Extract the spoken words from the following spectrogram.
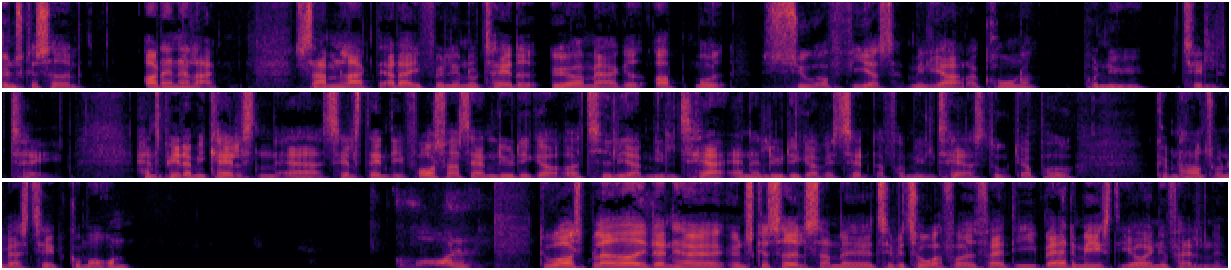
ønskeseddel, og den er lang. Sammenlagt er der ifølge notatet øremærket op mod 87 milliarder kroner på nye tiltag. Hans Peter Mikkelsen er selvstændig forsvarsanalytiker og tidligere militæranalytiker ved Center for Militære Studier på Københavns Universitet. Godmorgen. Godmorgen. Du har også bladret i den her ønskeseddel, som øh, TV2 har fået fat i. Hvad er det mest i øjnefaldende?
